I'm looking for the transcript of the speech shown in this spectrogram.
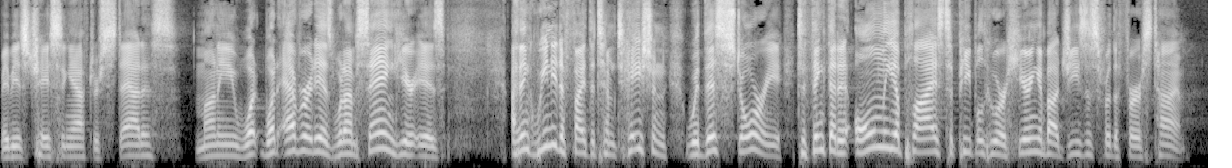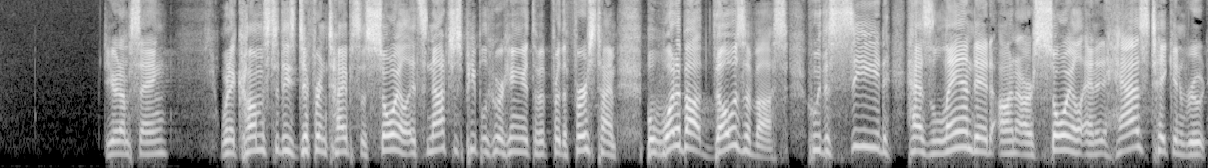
Maybe it's chasing after status, money, what, whatever it is. What I'm saying here is, I think we need to fight the temptation with this story to think that it only applies to people who are hearing about Jesus for the first time. Do you hear what I'm saying? When it comes to these different types of soil, it's not just people who are hearing it for the first time, but what about those of us who the seed has landed on our soil and it has taken root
